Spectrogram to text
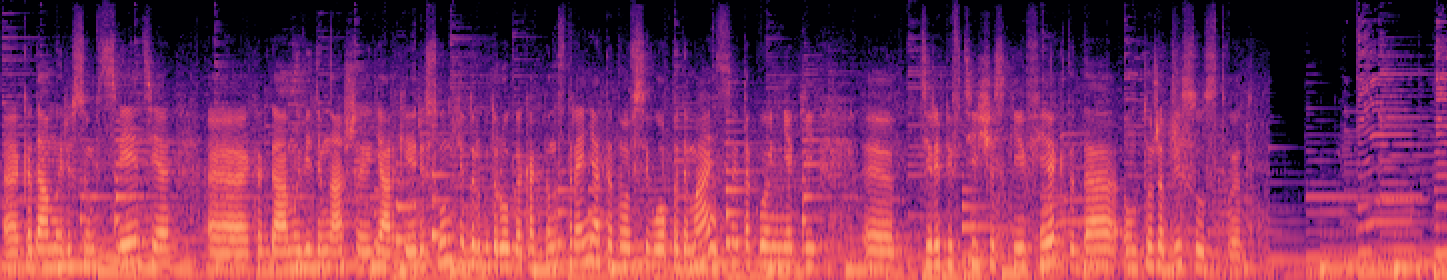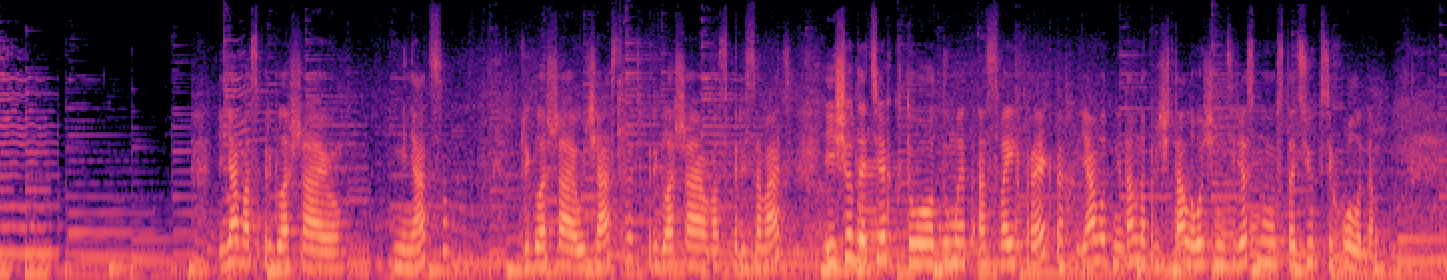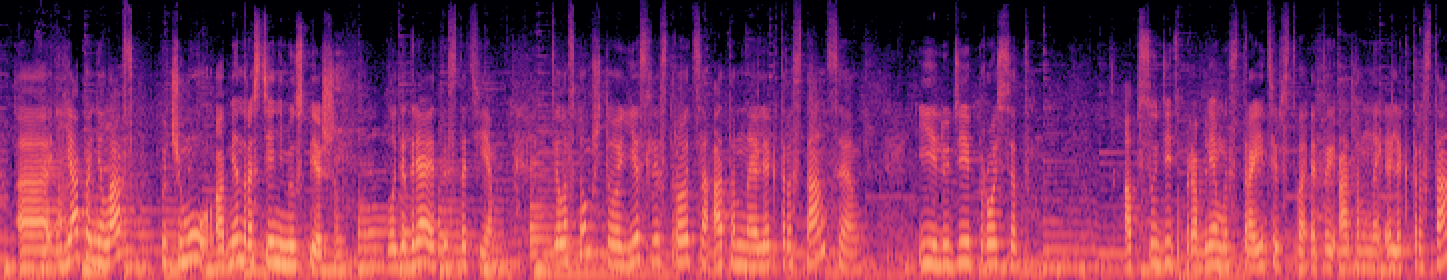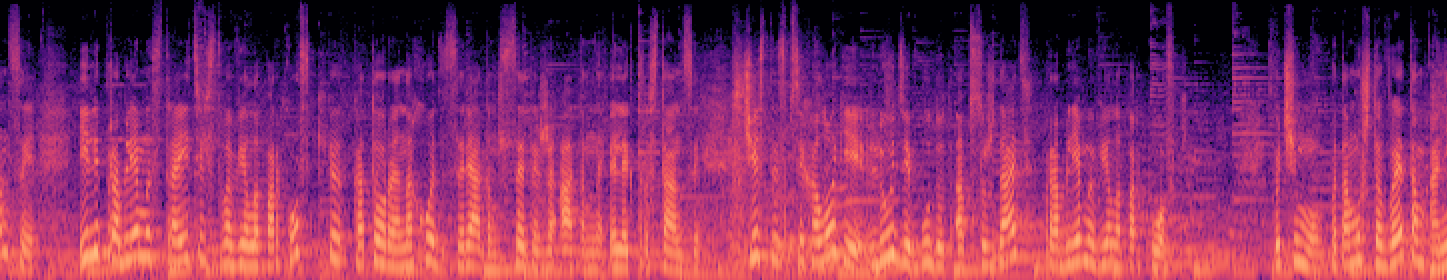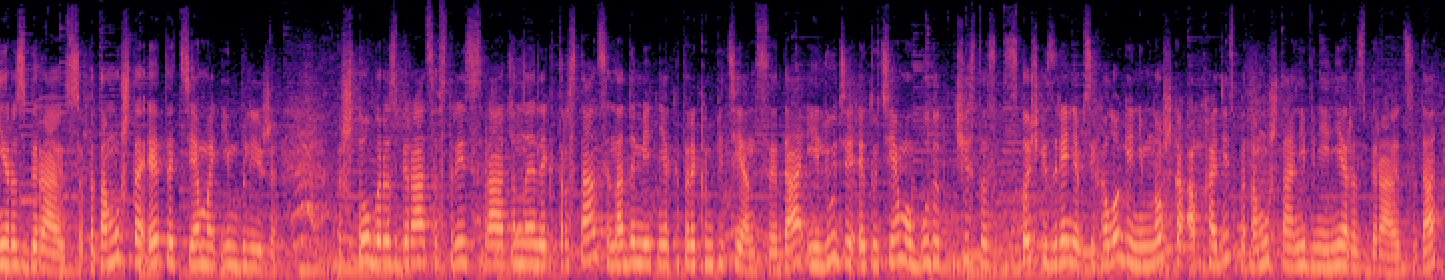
Э, когда мы рисуем в цвете, э, когда мы видим наши яркие рисунки друг друга, как-то настроение от этого всего поднимается, и такой некий терапевтический эффект, да, он тоже присутствует. Я вас приглашаю меняться, приглашаю участвовать, приглашаю вас порисовать. И еще для тех, кто думает о своих проектах, я вот недавно прочитала очень интересную статью психолога. А, я поняла, почему обмен растениями успешен благодаря этой статье. Дело в том, что если строится атомная электростанция, и людей просят обсудить проблемы строительства этой атомной электростанции или проблемы строительства велопарковки, которая находится рядом с этой же атомной электростанцией. Чисто из психологии люди будут обсуждать проблемы велопарковки. Почему? Потому что в этом они разбираются, потому что эта тема им ближе. Чтобы разбираться в строительстве атомной электростанции, надо иметь некоторые компетенции, да, и люди эту тему будут чисто с точки зрения психологии немножко обходить, потому что они в ней не разбираются, да.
